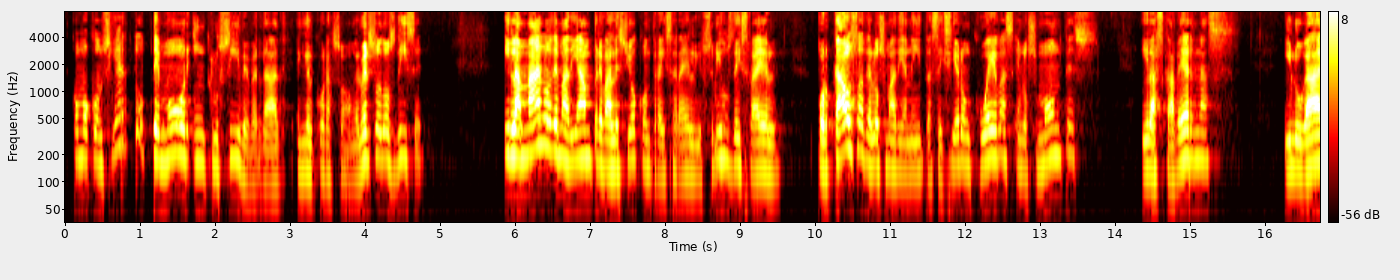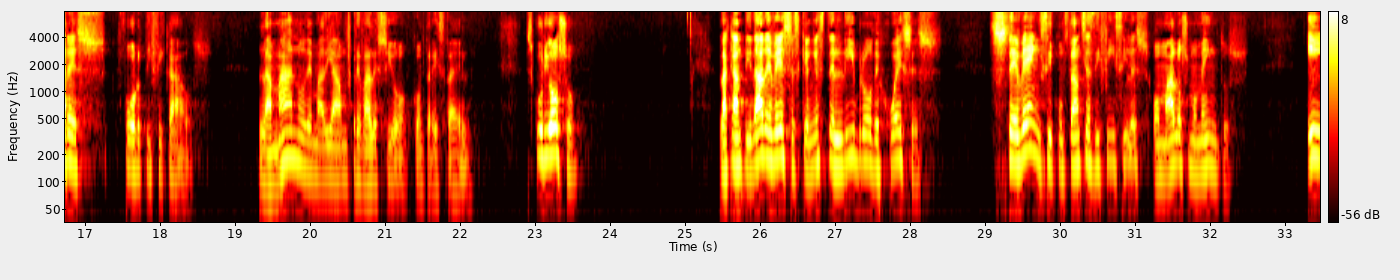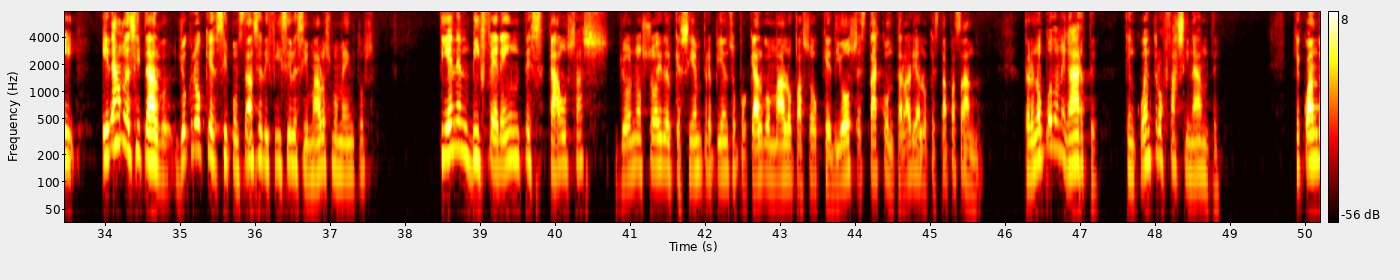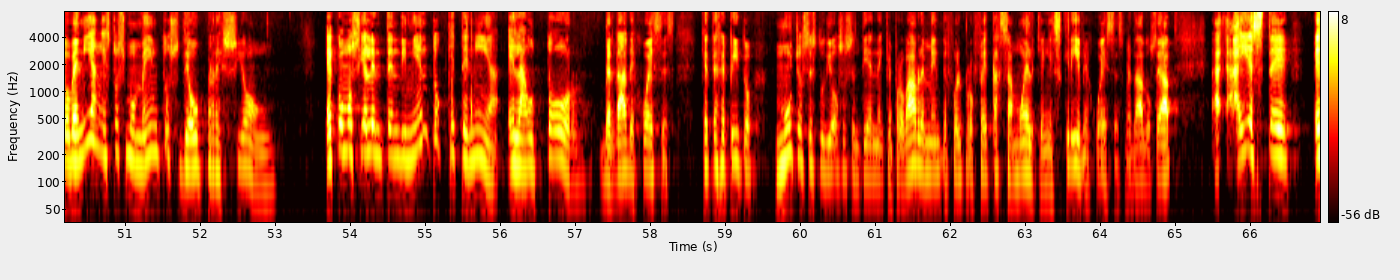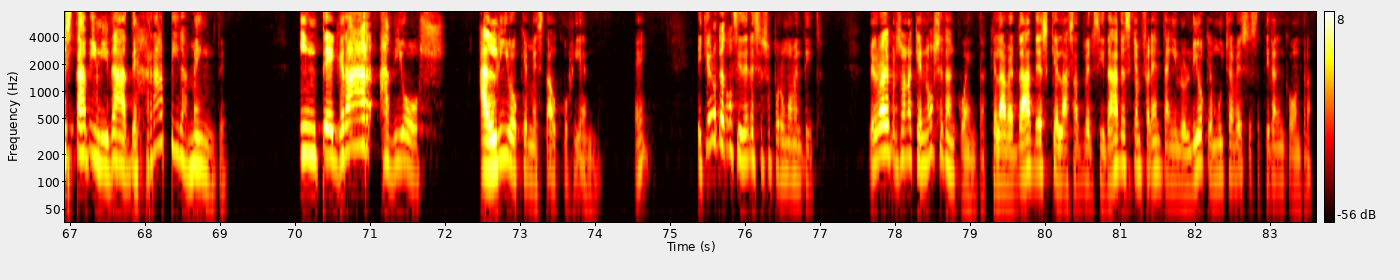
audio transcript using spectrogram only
como con cierto temor inclusive, ¿verdad? En el corazón. El verso 2 dice, Y la mano de Madián prevaleció contra Israel y los hijos de Israel, por causa de los madianitas, se hicieron cuevas en los montes y las cavernas y lugares fortificados. La mano de Madián prevaleció contra Israel. Es curioso la cantidad de veces que en este libro de jueces se ven circunstancias difíciles o malos momentos. Y, y déjame decirte algo, yo creo que circunstancias difíciles y malos momentos tienen diferentes causas. Yo no soy del que siempre pienso porque algo malo pasó, que Dios está contrario a lo que está pasando. Pero no puedo negarte que encuentro fascinante que cuando venían estos momentos de opresión, es como si el entendimiento que tenía el autor, ¿verdad?, de jueces, que te repito, muchos estudiosos entienden que probablemente fue el profeta Samuel quien escribe jueces, ¿verdad? O sea, hay este, esta habilidad de rápidamente integrar a Dios al lío que me está ocurriendo. ¿eh? Y quiero que consideres eso por un momentito. Yo creo que hay personas que no se dan cuenta que la verdad es que las adversidades que enfrentan y los líos que muchas veces se tiran en contra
